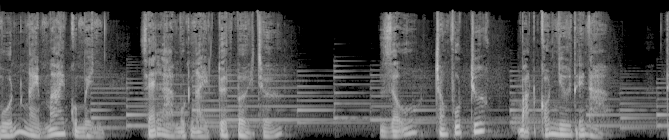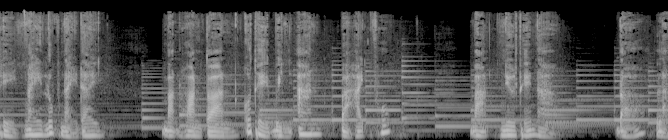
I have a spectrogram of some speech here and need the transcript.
muốn ngày mai của mình sẽ là một ngày tuyệt vời chứ? Dẫu trong phút trước bạn có như thế nào, thì ngay lúc này đây, bạn hoàn toàn có thể bình an và hạnh phúc. Bạn như thế nào? Đó là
